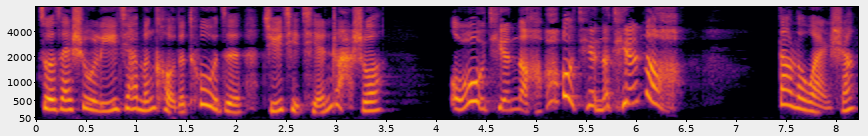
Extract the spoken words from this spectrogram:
坐在树篱家门口的兔子举起前爪说：“哦，天哪！哦，天哪！天哪！”到了晚上。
